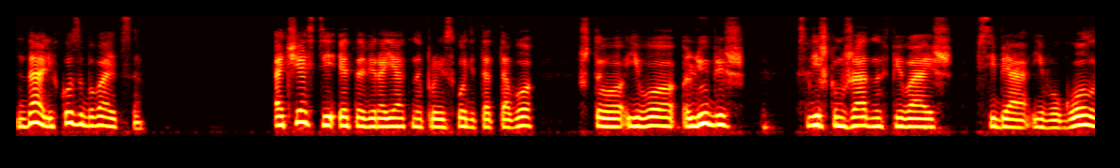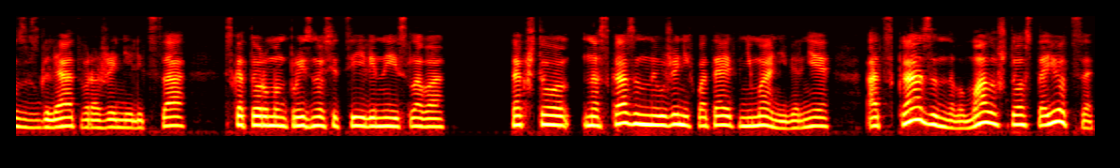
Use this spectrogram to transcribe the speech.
Да, легко забывается. Отчасти это, вероятно, происходит от того, что его любишь, слишком жадно впиваешь, в себя его голос, взгляд, выражение лица, с которым он произносит те или иные слова, Так что на сказанное уже не хватает внимания, вернее, от сказанного мало что остается,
